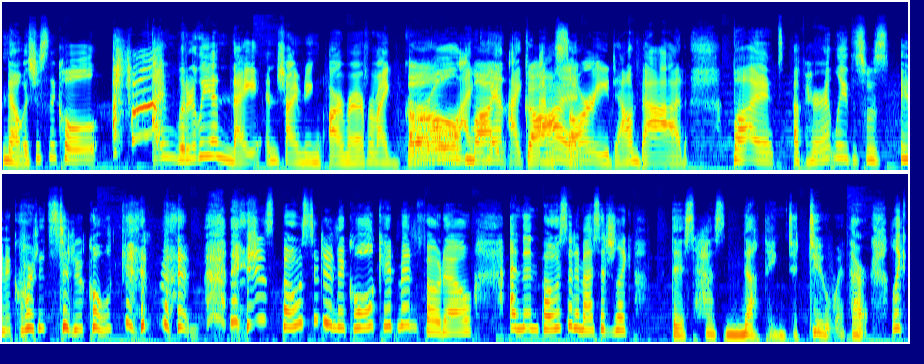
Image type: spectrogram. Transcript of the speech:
No, it's just Nicole. I'm literally a knight in shining armor for my girl. Oh I my can't. I, God. I'm sorry, down bad. But apparently, this was in accordance to Nicole Kidman. They just posted a Nicole Kidman photo and then posted a message like, this has nothing to do with her. Like,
